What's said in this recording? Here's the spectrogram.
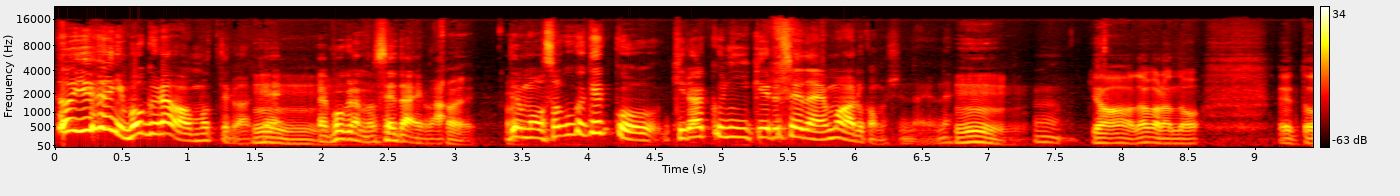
というふうに僕らは思ってるわけ、うんうんえ僕らの世代は、はい。でもそこが結構気楽にいける世代もあるかもしれないよね、うん。うん、いやーだからあのえっと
